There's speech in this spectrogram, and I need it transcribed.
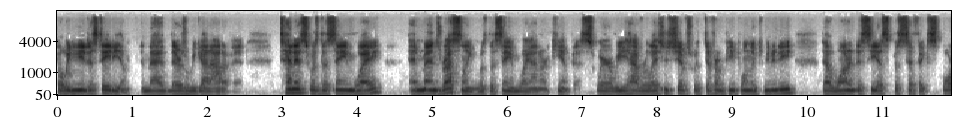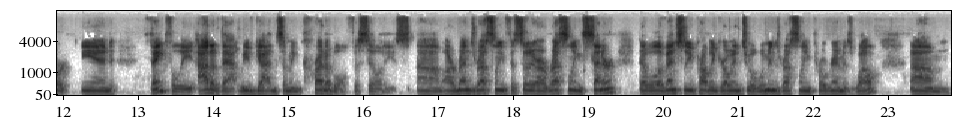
but we needed a stadium, and that there's what we got out of it. Tennis was the same way, and men's wrestling was the same way on our campus, where we have relationships with different people in the community that wanted to see a specific sport. And thankfully, out of that, we've gotten some incredible facilities. Um, our men's wrestling facility, our wrestling center, that will eventually probably grow into a women's wrestling program as well. Um,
